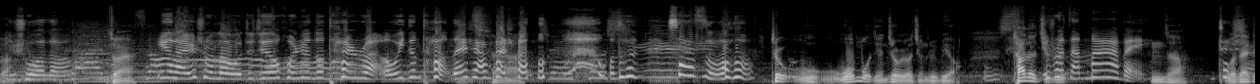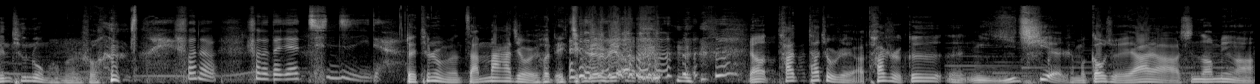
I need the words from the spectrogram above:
让你说的，对，越来越说了，我就觉得浑身都瘫软了，我已经躺在沙发上了，我都吓死了。就是我我母亲就是有颈椎病，她的就说咱妈呗，嗯我在跟听众朋友们说，说的说的大家亲近一点。对听众们，咱妈就是有这精神病，然后她她就是这样，她是跟呃你一切什么高血压呀、心脏病啊，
